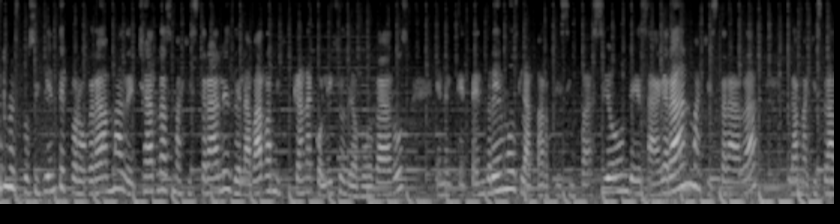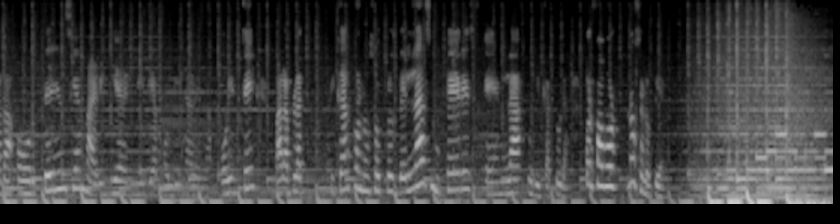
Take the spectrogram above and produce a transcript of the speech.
nuestro siguiente programa de charlas magistrales de la Barra Mexicana Colegio de Abogados, en el que tendremos la participación de esa gran magistrada, la magistrada Hortensia María Emilia Molina de la Puente, para platicar con nosotros de las mujeres en la judicatura. Por favor, no se lo pierdan.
